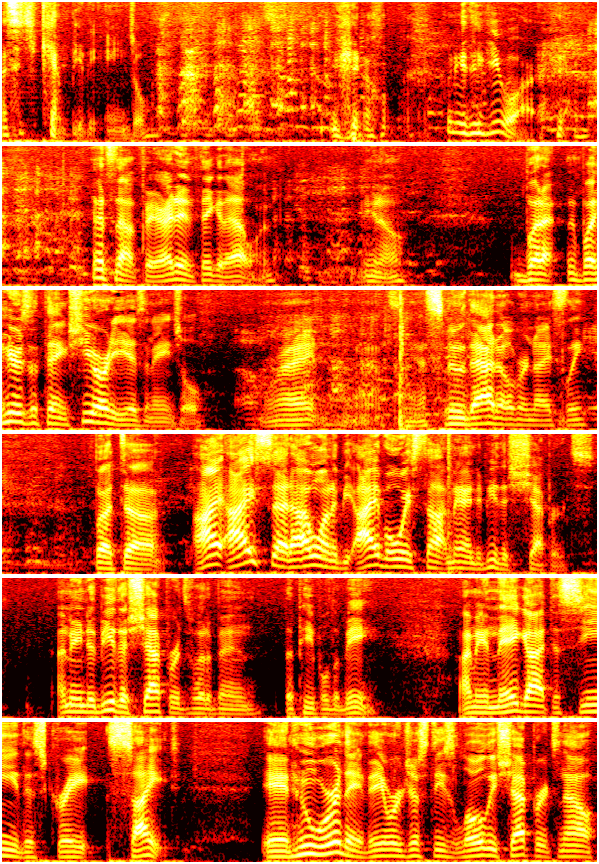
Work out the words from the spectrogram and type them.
I said, You can't be the angel. you know, who do you think you are? That's not fair. I didn't think of that one. You know. But, but here's the thing she already is an angel right? Yeah, smooth that over nicely. But uh, I, I said I want to be, I've always thought, man, to be the shepherds. I mean, to be the shepherds would have been the people to be. I mean, they got to see this great sight. And who were they? They were just these lowly shepherds. Now,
